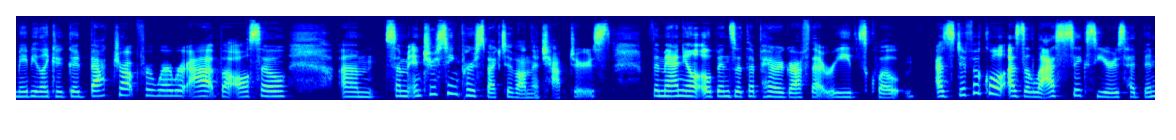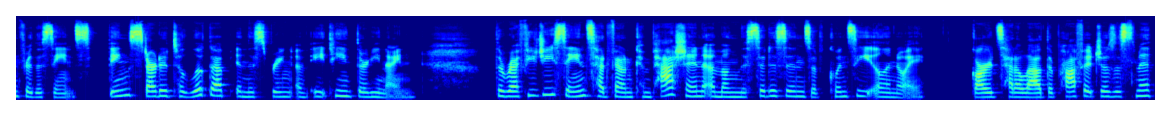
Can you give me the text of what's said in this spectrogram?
maybe like a good backdrop for where we're at, but also um, some interesting perspective on the chapters. The manual opens with a paragraph that reads, quote, as difficult as the last six years had been for the Saints, things started to look up in the spring of 1839. The refugee Saints had found compassion among the citizens of Quincy, Illinois. Guards had allowed the prophet Joseph Smith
